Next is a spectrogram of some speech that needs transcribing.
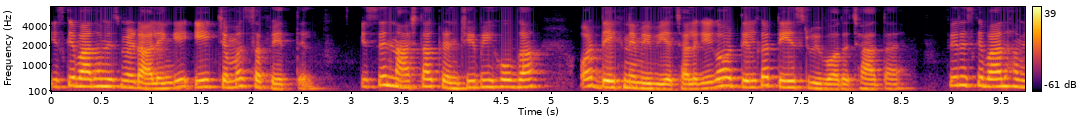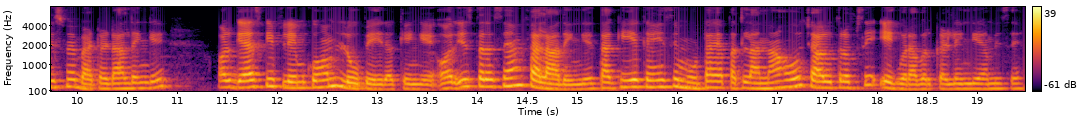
इसके बाद हम इसमें डालेंगे एक चम्मच सफ़ेद तिल। इससे नाश्ता क्रंची भी होगा और देखने में भी अच्छा लगेगा और तिल का टेस्ट भी बहुत अच्छा आता है। फिर इसके बाद हम इसमें बैटर डाल देंगे और गैस की फ्लेम को हम लो पे ही रखेंगे और इस तरह से हम फैला देंगे ताकि ये कहीं से मोटा या पतला ना हो, चारों तरफ़ से एक बराबर कर लेंगे हम इसे।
